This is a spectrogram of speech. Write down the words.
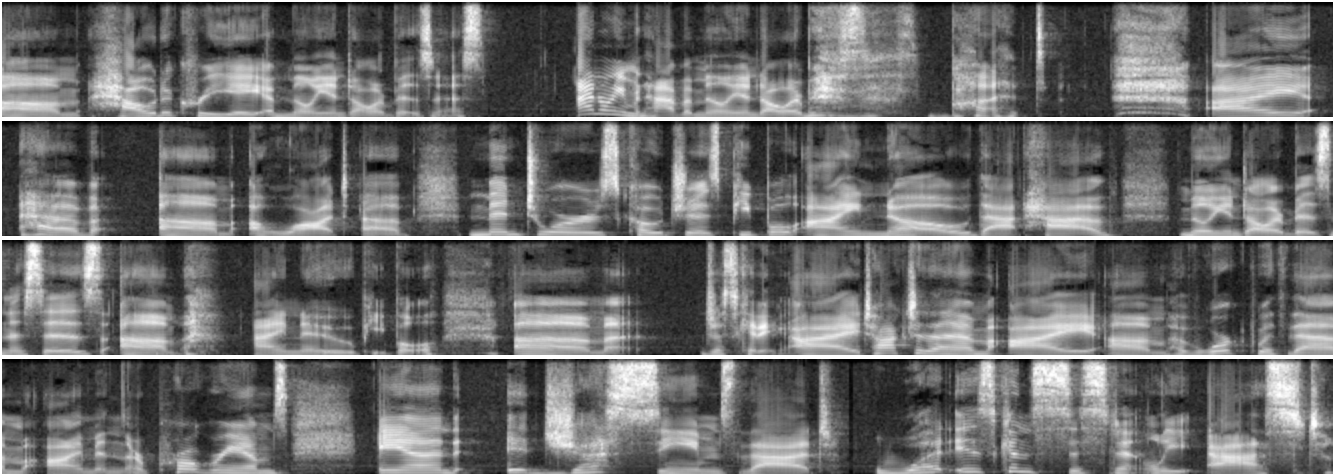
um, how to create a million dollar business. I don't even have a million dollar business, but I have um, a lot of mentors, coaches, people I know that have million dollar businesses. Um, I know people. Just kidding. I talk to them. I um, have worked with them. I'm in their programs. And it just seems that what is consistently asked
